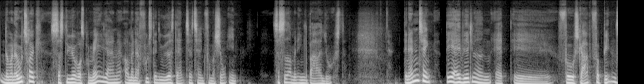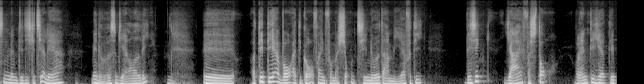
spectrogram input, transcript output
Når man er utryg, så styrer vores primalhjerne, og man er fuldstændig ude af stand til at tage information ind. Så sidder man egentlig bare låst. Den anden ting, det er i virkeligheden at øh, få skabt forbindelsen mellem det, de skal til at lære, med noget, som de allerede ved. Mm. Øh, og det er der, hvor at det går fra information til noget, der er mere. Fordi hvis ikke jeg forstår, hvordan det her det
